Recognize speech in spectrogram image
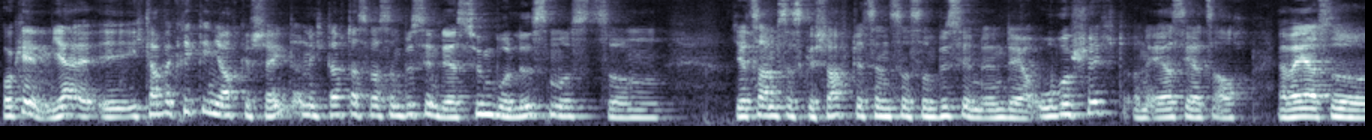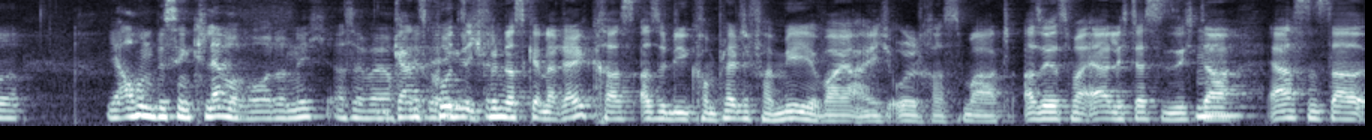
Okay, ja, ich glaube, er kriegt ihn ja auch geschenkt und ich dachte, das war so ein bisschen der Symbolismus zum. Jetzt haben sie es geschafft, jetzt sind sie so ein bisschen in der Oberschicht und er ist jetzt auch. Er war ja so. Ja, auch ein bisschen cleverer, oder nicht? Also Ganz kurz, ich finde das generell krass. Also die komplette Familie war ja eigentlich ultra smart. Also jetzt mal ehrlich, dass sie sich Mhm. da erstens da,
